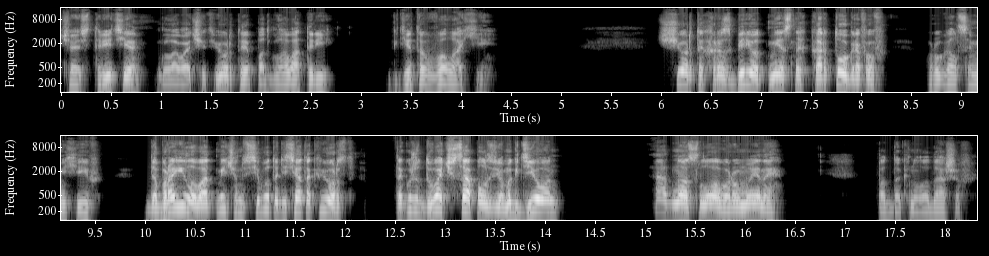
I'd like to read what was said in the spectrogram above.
Часть третья, глава четвертая, подглава три. Где-то в Валахии. «Черт их разберет, местных картографов!» – ругался Михеев. «До Браилова отмечен всего-то десяток верст. Так уже два часа ползем. И где он?» «Одно слово, румыны!» – поддакнула Дашев.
